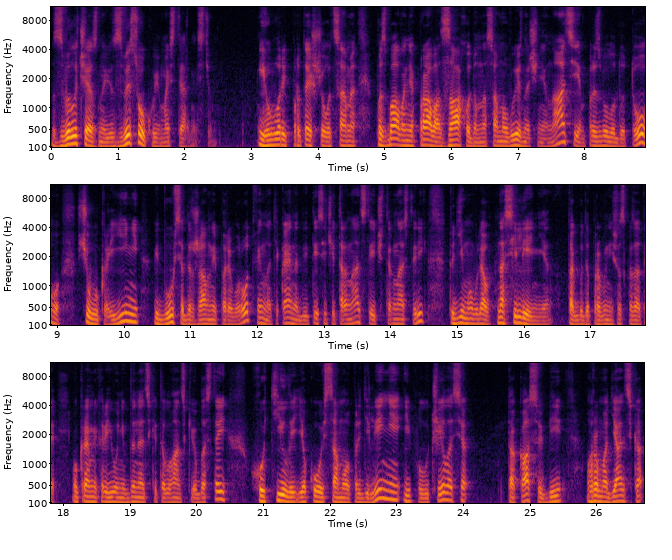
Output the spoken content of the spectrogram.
з величезною, з високою майстерністю. І говорить про те, що от саме позбавлення права Заходом на самовизначення націям призвело до того, що в Україні відбувся державний переворот. Він натякає на 2013 і 2014 рік. Тоді, мовляв, населення, так буде правильніше сказати, окремих регіонів Донецької та Луганської областей хотіли якогось самоопределення, і получилася така собі громадянська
